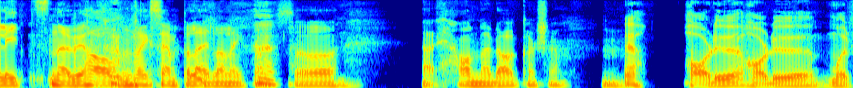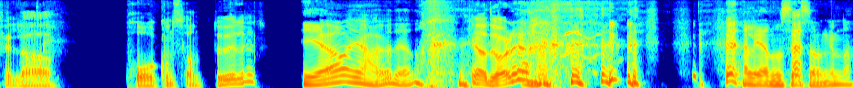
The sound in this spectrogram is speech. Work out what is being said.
litt snau i halen, for eksempel, eller noe lignende. Så nei, annenhver dag, kanskje. Mm. Ja. Har du, har du mårfella på konstant, du, eller? Ja, jeg har jo det, da. Ja, du har det? Eller gjennom sesongen, da.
